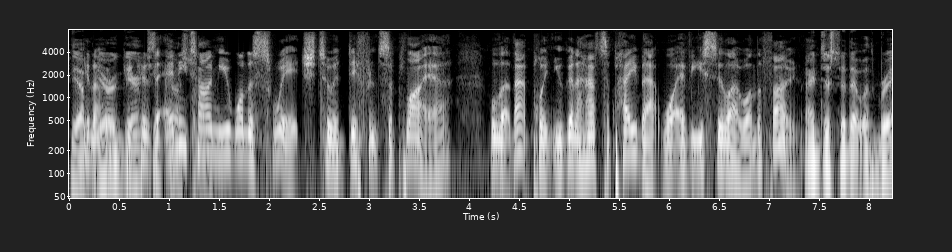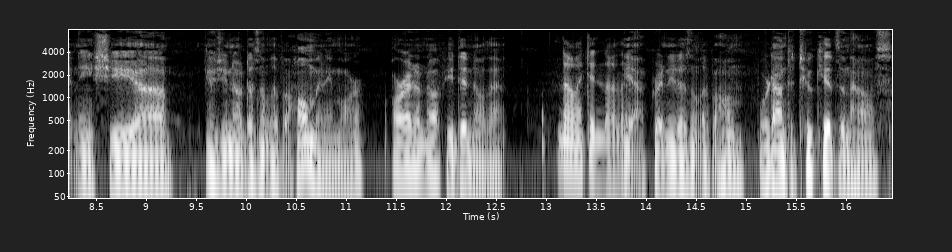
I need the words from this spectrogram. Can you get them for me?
Yep. You know, You're a because any time you want to switch to a different supplier, well, at that point you're going to have to pay back whatever you still owe on the phone. I just did that with Brittany. She, uh, as you know, doesn't live at home anymore. Or I don't know if you did know that. No, I didn't know that. Yeah, Brittany doesn't live at home. We're down to two kids in the house.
